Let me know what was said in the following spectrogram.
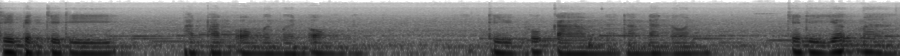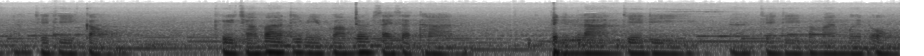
ที่เป็นเจดีย์พันพันองค์หมื่นหมื่นองค์ ที่ผู้กามนะทางด้านโน้นเจดีย์เยอะมากเจดีย์เก่า คือชาวบ้านที่มีความเริ่มใสศรัทธาเป็นลานเจดีย์เจดีย์ประมาณหมื่นองค์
